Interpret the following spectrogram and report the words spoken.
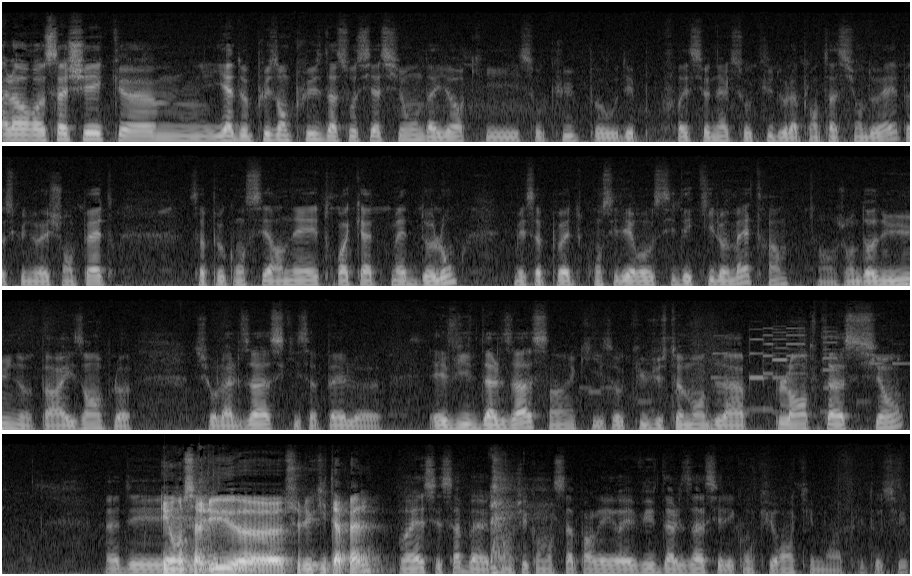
Alors sachez qu'il hum, y a de plus en plus d'associations d'ailleurs qui s'occupent ou des professionnels qui s'occupent de la plantation de haies parce qu'une haie champêtre ça peut concerner 3-4 mètres de long mais ça peut être considéré aussi des kilomètres. Hein. J'en donne une par exemple sur l'Alsace qui s'appelle euh, Haie vive d'Alsace hein, qui s'occupe justement de la plantation euh, et on salue euh, celui qui t'appelle. Ouais, c'est ça. Bah, quand j'ai commencé à parler euh, Vive d'Alsace, il y a les concurrents qui m'ont appelé tout de suite.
